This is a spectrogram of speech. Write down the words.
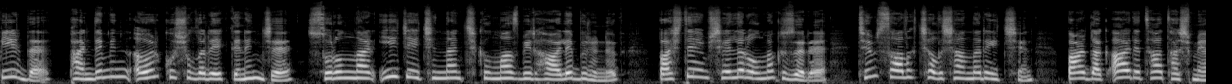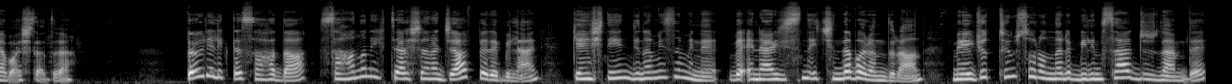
bir de pandeminin ağır koşulları eklenince sorunlar iyice içinden çıkılmaz bir hale bürünüp başta hemşireler olmak üzere tüm sağlık çalışanları için bardak adeta taşmaya başladı. Böylelikle sahada sahanın ihtiyaçlarına cevap verebilen gençliğin dinamizmini ve enerjisini içinde barındıran, mevcut tüm sorunları bilimsel düzlemde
